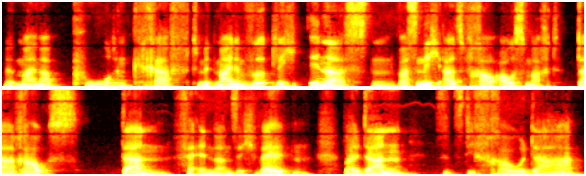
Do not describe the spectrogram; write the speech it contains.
mit meiner puren Kraft, mit meinem wirklich Innersten, was mich als Frau ausmacht, da raus. Dann verändern sich Welten, weil dann sitzt die Frau da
